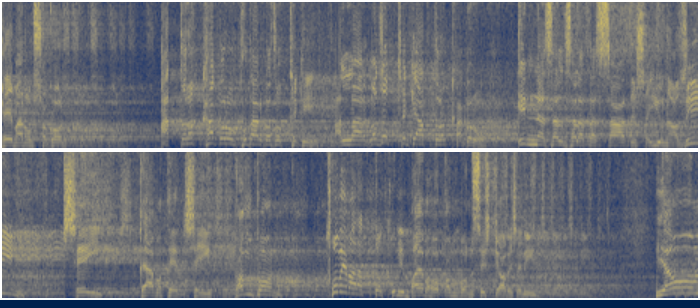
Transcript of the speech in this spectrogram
হে মানব সকল, আত্মরক্ষা করো খোদার গজব থেকে, আল্লাহর গজব থেকে আত্মরক্ষা করো। সেই কেয়ামতের সেই কম্পন খুবই মারাত্মক খুবই ভয়াবহ কম্পন সৃষ্টি হবে সেদিন يوم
